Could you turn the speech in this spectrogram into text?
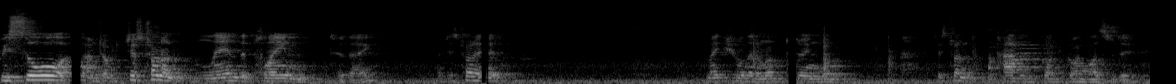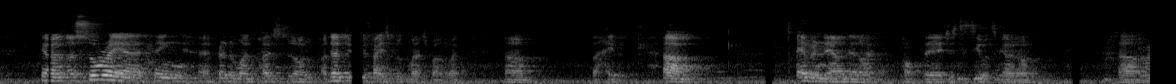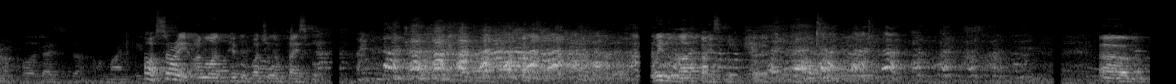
We saw. I'm just trying to land the plane today. I'm just trying to make sure that I'm not doing what. Just trying to part of what God wants to do. Know, I saw a thing a friend of mine posted on. I don't do Facebook much, by the way. Um, I hate it. Um, every now and then I pop there just to see what's going on. Um, I want to apologise to the online people. Oh, sorry, online people watching on Facebook. we love Facebook. Um,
